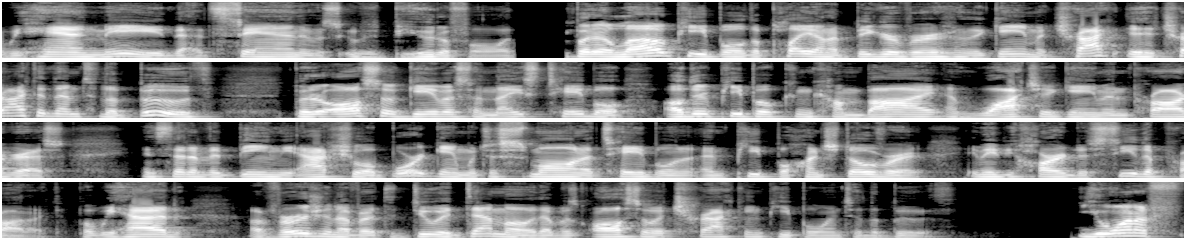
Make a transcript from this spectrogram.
we handmade that had sand. It was it was beautiful, but it allowed people to play on a bigger version of the game. Attract, it attracted them to the booth, but it also gave us a nice table. Other people can come by and watch a game in progress instead of it being the actual board game, which is small on a table and, and people hunched over it. It may be hard to see the product, but we had a version of it to do a demo that was also attracting people into the booth you want to f-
